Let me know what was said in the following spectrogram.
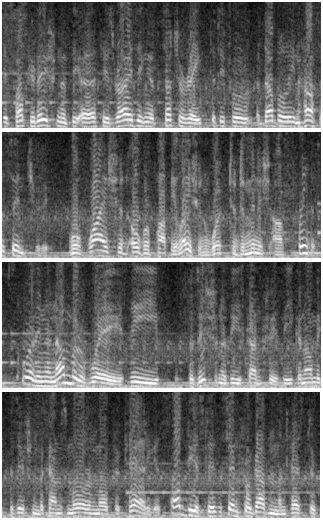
The population of the Earth is rising at such a rate that it will double in half a century. Well, why should overpopulation work to diminish our freedoms? Well, in a number of ways, the position of these countries, the economic position becomes more and more precarious. Obviously, the central government has to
